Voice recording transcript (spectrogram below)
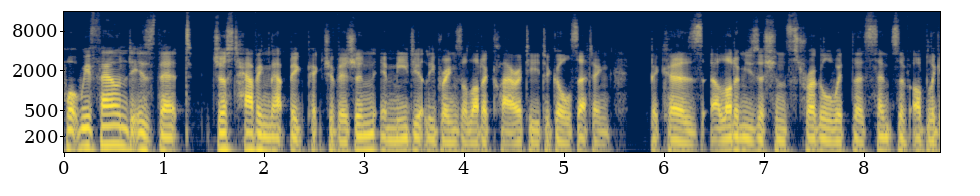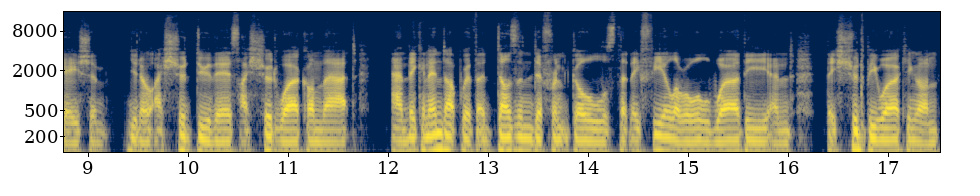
what we found is that just having that big picture vision immediately brings a lot of clarity to goal setting because a lot of musicians struggle with the sense of obligation. You know, I should do this, I should work on that. And they can end up with a dozen different goals that they feel are all worthy and they should be working on.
